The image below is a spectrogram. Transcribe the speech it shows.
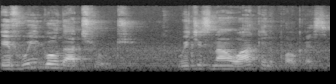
If we go that route, which is now work in progress,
